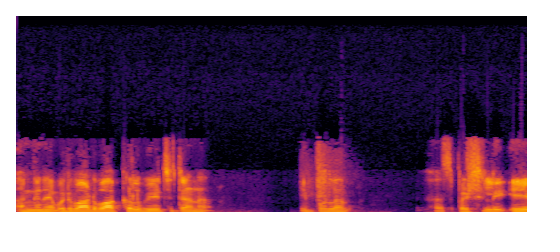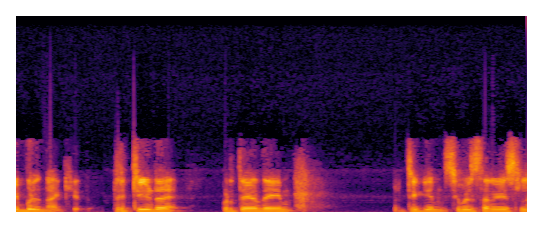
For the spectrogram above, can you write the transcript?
അങ്ങനെ ഒരുപാട് വാക്കുകൾ ഉപയോഗിച്ചിട്ടാണ് ഇപ്പോൾ സ്പെഷ്യലി ഏബിൾഡ് ആക്കിയത് പൃഥ്വിയുടെ പ്രത്യേകതയും പൃഥ്വിക്കും സിവിൽ സർവീസിൽ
